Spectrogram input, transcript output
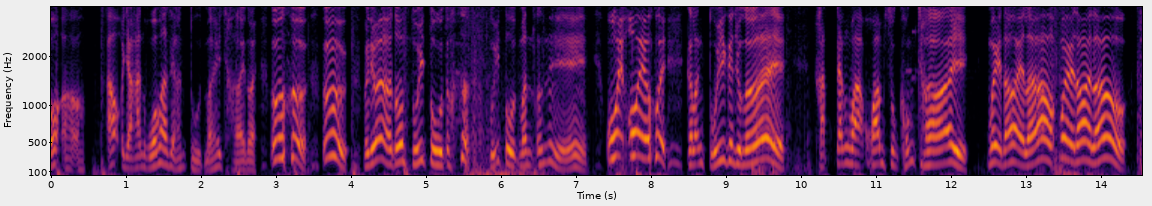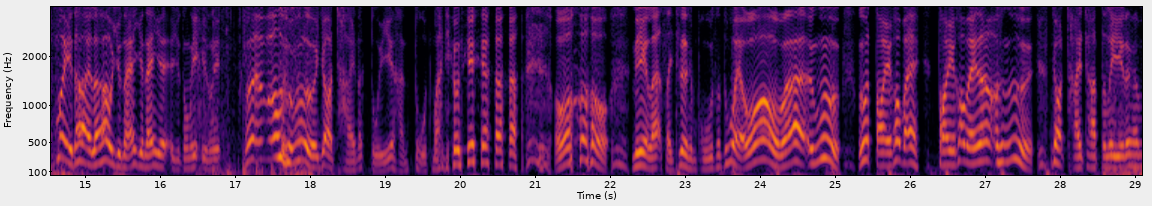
อ๋อเอาเอาอย่าหันหัวมาสิหันตูดมาให้ชายหน่อยเออเออหมายถึงว่าโดนตุยตูดตุยตูดมันนี่โอ้ยโอ้ยโอ้ยกำลังตุยกันอยู่เลย ขัดจังหวะความสุขของชาย ไม่ได้แล้ว ไม่ได้แล้ว ไม่ได้แล้วอยู่ไหนอยู่ไหนอยู่ตรงนี้อยู่ตรงนี้เฮ้ยเออยอดชายนักตุ๋ยหันตูดมาเดี๋ยวนี้ โอ้นี่แหละใส่เสื้อชมพูซะด้วย โอ้มาเออเออต่อยเข้าไป ต่อยเข้าไปนะเออยอดชายชาตรีนะครับ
